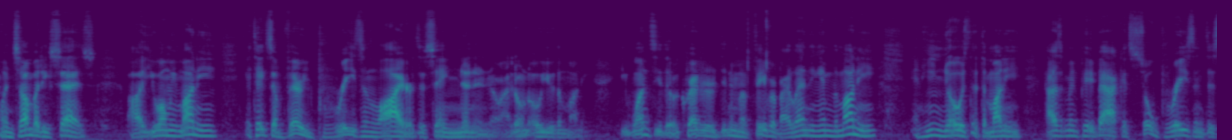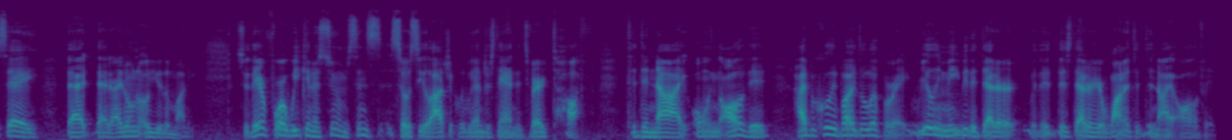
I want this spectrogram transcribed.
when somebody says, uh, you owe me money, it takes a very brazen liar to say, no, no, no, I don't owe you the money. He wants either a creditor did him a favor by lending him the money, and he knows that the money hasn't been paid back. It's so brazen to say that, that I don't owe you the money. So therefore, we can assume, since sociologically we understand it's very tough to deny owing all of it, hypoculi by deliberate. really maybe the debtor, this debtor here wanted to deny all of it.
